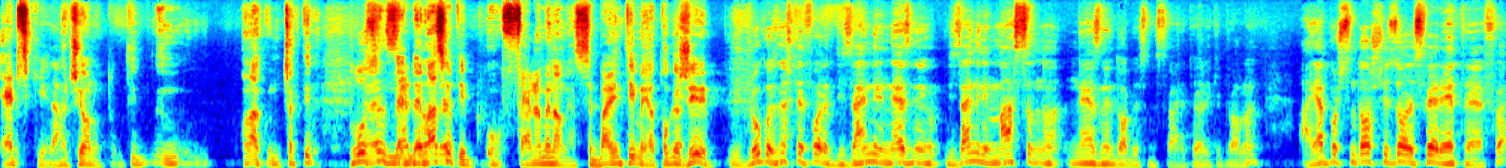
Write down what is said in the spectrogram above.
epski je. Znači, ono, ti, onako, čak ti... Plus sam ne, ne, ne laskam ti, o, fenomenalno, ja se bavim time, ja toga živim. I drugo, znaš šta je fora? Dizajneri ne znaju, dizajneri masovno ne znaju da objasne stvari, to je veliki problem. A ja, pošto sam došao iz ove sfere ETF-a,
